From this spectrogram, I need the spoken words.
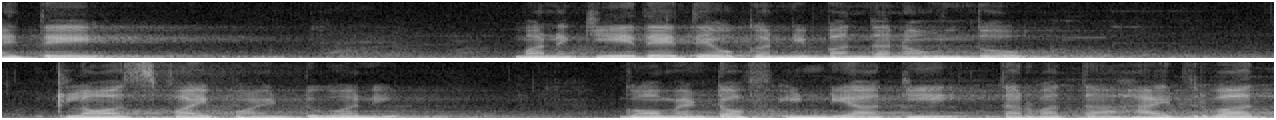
అయితే మనకి ఏదైతే ఒక నిబంధన ఉందో క్లాజ్ ఫైవ్ పాయింట్ టూ అని గవర్నమెంట్ ఆఫ్ ఇండియాకి తర్వాత హైదరాబాద్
